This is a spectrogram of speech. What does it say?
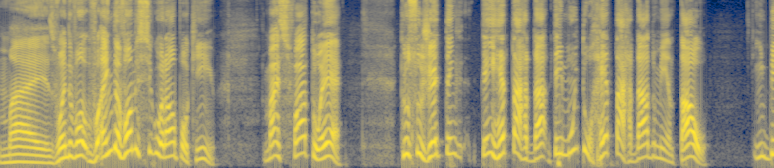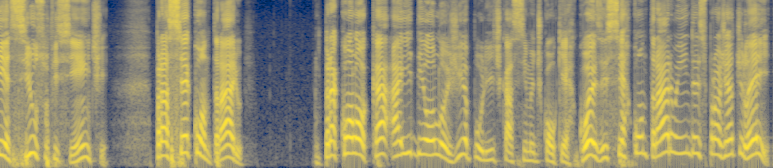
Mas vou, ainda, vou, ainda vou me segurar um pouquinho. Mas fato é que o sujeito tem, tem, retardado, tem muito retardado mental imbecil o suficiente para ser contrário, para colocar a ideologia política acima de qualquer coisa e ser contrário ainda a esse projeto de lei.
